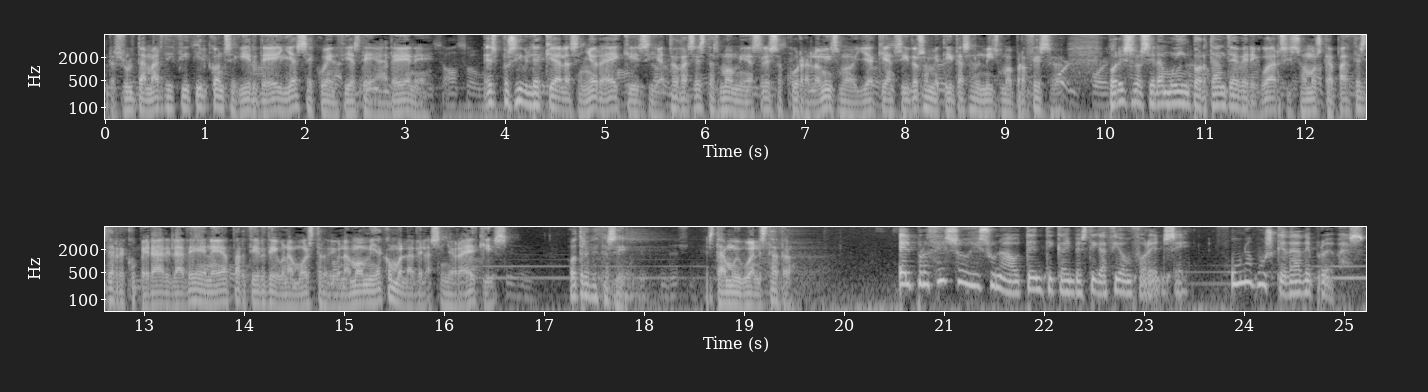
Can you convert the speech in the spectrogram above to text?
resulta más difícil conseguir de ellas secuencias de ADN. Es posible que a la señora X y a todas estas momias les ocurra lo mismo, ya que han sido sometidas al mismo proceso. Por eso será muy importante averiguar si somos capaces de recuperar el ADN a partir de una muestra de una momia como la de la señora X. Otra vez así. Está en muy buen estado. El proceso es una auténtica investigación forense, una búsqueda de pruebas.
